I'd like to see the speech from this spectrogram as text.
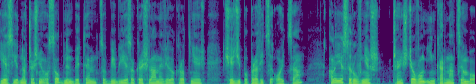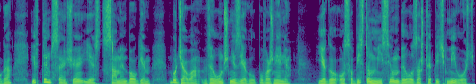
Jest jednocześnie osobnym bytem, co w Biblii jest określane wielokrotnie, siedzi po prawicy Ojca, ale jest również częściową inkarnacją Boga i w tym sensie jest samym Bogiem, bo działa wyłącznie z Jego upoważnienia. Jego osobistą misją było zaszczepić miłość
